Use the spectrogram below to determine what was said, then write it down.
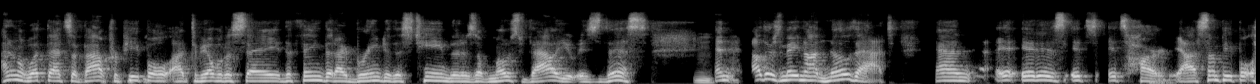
I don't know what that's about for people uh, to be able to say, the thing that I bring to this team that is of most value is this. Mm. And others may not know that and it, it is it's it's hard yeah some people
